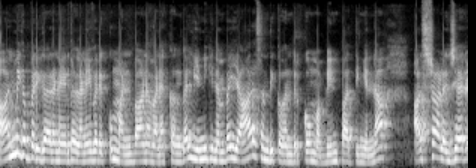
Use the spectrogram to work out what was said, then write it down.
ஆன்மீக பரிகார நேர்கள் அனைவருக்கும் அன்பான வணக்கங்கள். இன்னைக்கு நம்ம யாரை சந்திக்க வந்திருக்கோம் அப்படின்னு பார்த்தீங்கன்னா அஸ்ட்ராலஜர்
